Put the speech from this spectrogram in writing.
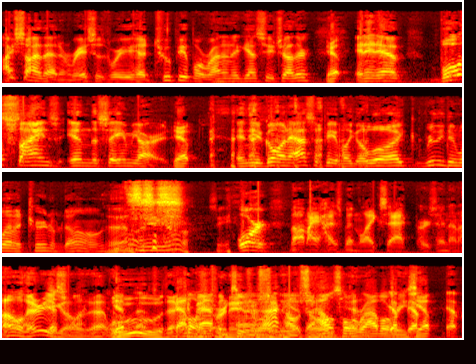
I saw that in races where you had two people running against each other. Yep. And it'd have both signs in the same yard. Yep. And you'd go and ask the people. They go, well, I really didn't want to turn them down. Well, there you go. See? Or, well, my husband likes that person. And Oh, don't there you go. That, Yep, ooh, that That'll could happen an too. interesting The household. household Yeah. rivalries. Yep, Yep. yep,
